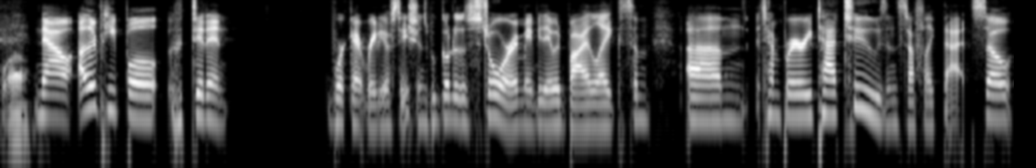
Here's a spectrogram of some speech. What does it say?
wow. Now, other people who didn't work at radio stations would go to the store and maybe they would buy like some um, temporary tattoos and stuff like that. So,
